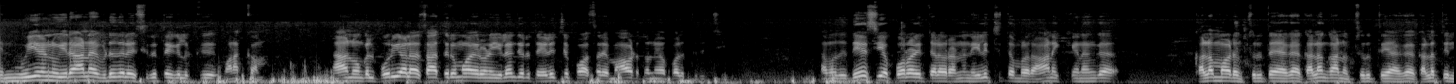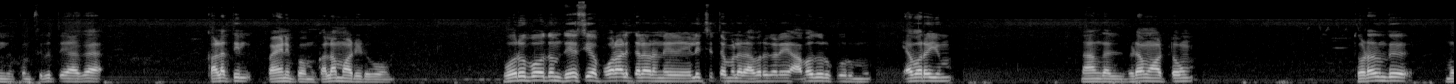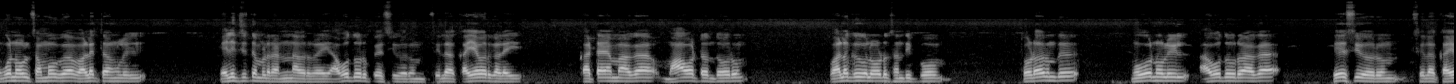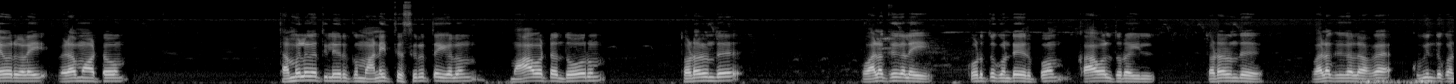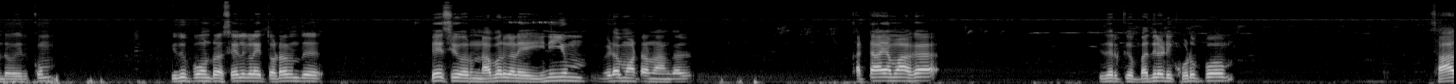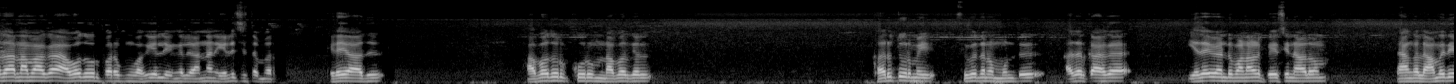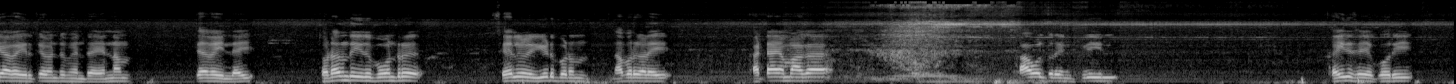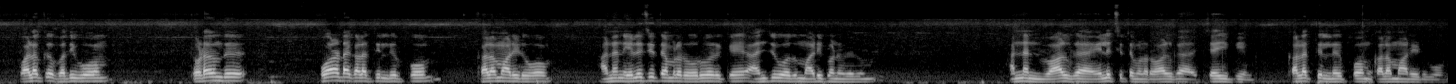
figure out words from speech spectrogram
என் உயிரின் உயிரான விடுதலை சிறுத்தைகளுக்கு வணக்கம். நான் உங்கள் பொறியாளர் சா. திருமாவூரணி இளஞ்சிருத்த எழுச்சி பாசறை மாவட்ட துணைப்பாளர் திருச்சி. நமது தேசிய போராளித் தலைவர் அண்ணன் எழுச்சி தமிழர் ஆணைக்கிணங்க களமாடும் சிறுத்தையாக களங்காணும் சிறுத்தையாக களத்தில் நிற்கும் சிறுத்தையாக களத்தில் பயணிப்போம் களமாடிடுவோம். ஒருபோதும் தேசிய போராளித் தலைவர் அண்ணன் எழுச்சி தமிழர் அவர்களை அவதூறு கூறும் எவரையும் நாங்கள் விடமாட்டோம். தொடர்ந்து முகநூல் சமூக வலைத்தளங்களில் எழுச்சி தமிழர் அண்ணன் அவர்களை அவதூறு பேசி வரும் சில கயவர்களை கட்டாயமாக மாவட்டந்தோறும் வழக்குகளோடு சந்திப்போம். தொடர்ந்து முகநூலில் அவதூறாக பேசி வரும் சில கயவர்களை விடமாட்டோம். தமிழகத்தில் இருக்கும் அனைத்து சிறுத்தைகளும் மாவட்டந்தோறும் தொடர்ந்து வழக்குகளை கொடுத்து கொண்டே இருப்போம். காவல்துறையில் தொடர்ந்து வழக்குகளாக குவிந்து கொண்டு இருக்கும். இது போன்ற செயல்களை தொடர்ந்து பேசி வரும் நபர்களை இனியும் விடமாட்டோம் நாங்கள். கட்டாயமாக இதற்கு பதிலடி கொடுப்போம். சாதாரணமாக அவதூறு பரப்பும் வகையில் எங்கள் அண்ணன் எழுச்சித்தமர் கிடையாது. அவதூறு கூறும் நபர்கள் கருத்துரிமை சுதந்திரம் உண்டு. அதற்காக எதை வேண்டுமானாலும் பேசினாலும் நாங்கள் அமைதியாக இருக்க வேண்டும் என்ற எண்ணம் தேவையில்லை. தொடர்ந்து இது போன்று செயல்களில் ஈடுபடும் நபர்களை கட்டாயமாக காவல்துறையின் பிடியில் கைது செய்ய கோரி வழக்கு பதிவோம். தொடர்ந்து போராட்ட களத்தில் நிற்போம். களமாடிடுவோம். அண்ணன் எழுச்சி தமிழர் ஒருவருக்கே அஞ்சுவதும் அடிபணுவதும் அண்ணன் வாழ்க எழுச்சி தமிழர் வாழ்க. ஜெய் பீம். களத்தில் நிற்போம் களமாடிடுவோம்.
